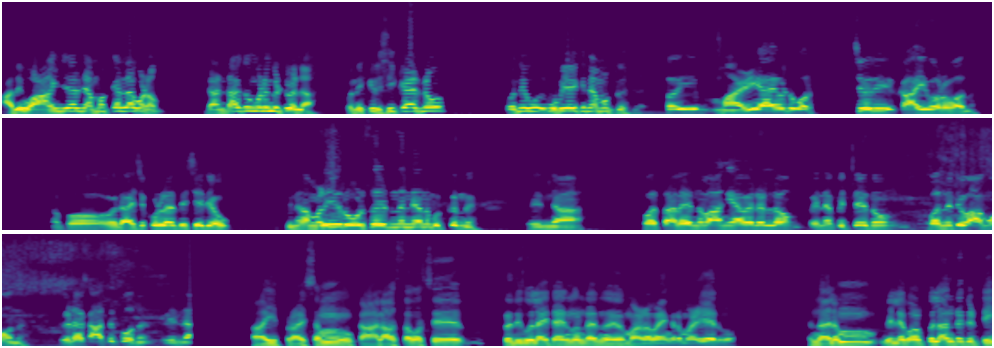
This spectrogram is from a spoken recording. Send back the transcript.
അത് വാങ്ങിച്ചാൽ നമുക്കല്ല ഗുണം. രണ്ടാക്കും ഗുണം കിട്ടുമല്ല ഒന്ന് കൃഷിക്കാരനോ ഒന്ന് ഉപയോഗിക്കും നമുക്ക്. ഈ മഴയായോണ്ട് കുറച്ചൊരു കായ് കുറവാണ് അപ്പോൾ ഒരാഴ്ചക്കുള്ളിൽ അത് ശരിയാവും. പിന്നെ നമ്മൾ ഈ റോഡ് സൈഡിൽ നിന്ന് തന്നെയാണ് വിൽക്കുന്നത് പിന്നെ ഇപ്പോൾ തലേന്ന് വാങ്ങിയവരെല്ലാം പിന്നെ പിറ്റേന്നും വന്നിട്ട് വാങ്ങുമെന്ന് ഇവിടെ കാത്തിക്കോന്ന് പിന്നെ ആ ഇപ്രാവശ്യം കാലാവസ്ഥ കുറച്ച് പ്രതികൂലമായിട്ടായിരുന്നു ഉണ്ടായിരുന്നത്. മഴ ഭയങ്കര മഴയായിരുന്നു. എന്നാലും വലിയ കുഴപ്പമില്ലാണ്ട് കിട്ടി.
